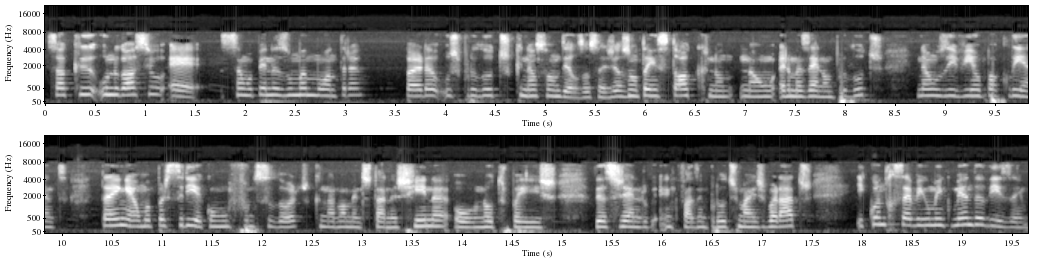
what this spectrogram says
só que o negócio é, são apenas uma montra para os produtos que não são deles, ou seja, eles não têm estoque, não, não armazenam produtos, não os enviam para o cliente. Têm é uma parceria com um fornecedor, que normalmente está na China ou noutro país desse género em que fazem produtos mais baratos, e quando recebem uma encomenda dizem,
